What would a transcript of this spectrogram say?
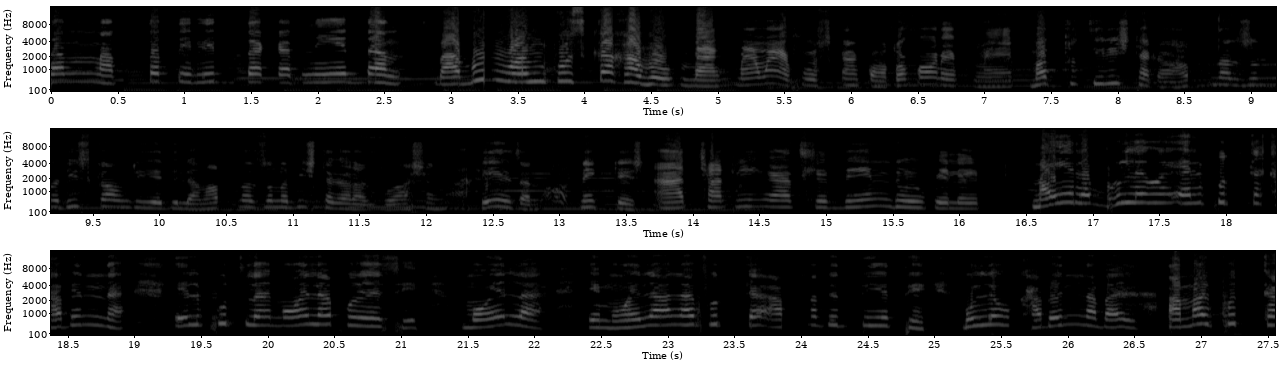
দান মাত্র টাকা নিয়ে দাম। বাবু মন ফুচকা খাব। বাঘ মামা ফুচকা কত করে প্লেট মাত্র তিরিশ টাকা। আপনার জন্য ডিসকাউন্ট দিয়ে দিলাম। আপনার জন্য বিশ টাকা রাখব। আসেন খেয়ে যান। অনেক টেস্ট আচ্ছা ঠিক আছে। দিন দুই প্লেট মায়েরা ভুলে এল ফুটকা খাবেন না। এল ফুটলায় ময়লা পড়েছে। ময়লা এই ময়লা আলা ফুটকা আপনাদের দিয়েছে বললেও খাবেন না ভাই। আমার ফুটকা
